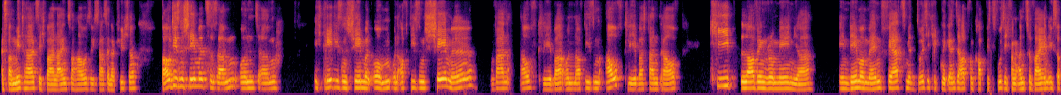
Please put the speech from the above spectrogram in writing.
es war mittags, ich war allein zu Hause, ich saß in der Küche, baue diesen Schemel zusammen und ähm, ich drehe diesen Schemel um und auf diesem Schemel war ein Aufkleber und auf diesem Aufkleber stand drauf, Keep Loving Romania in dem Moment fährt es mir durch, ich kriege eine Gänsehaut von Kopf bis Fuß, ich fange an zu weinen. Ich so,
